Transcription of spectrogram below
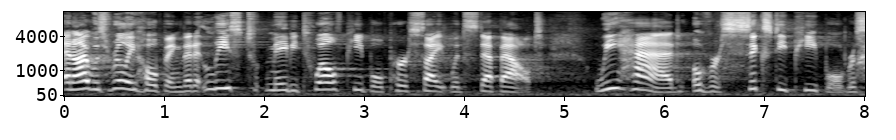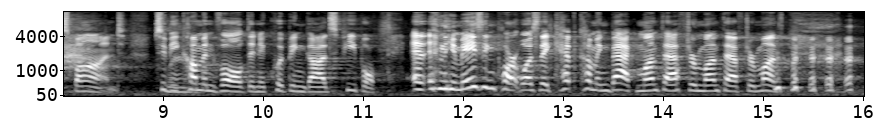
and I was really hoping that at least maybe 12 people per site would step out. We had over 60 people respond to wow. become involved in equipping God's people. And, and the amazing part was they kept coming back month after month after month.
